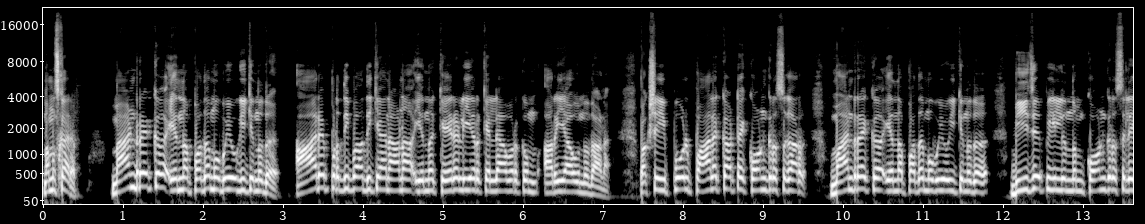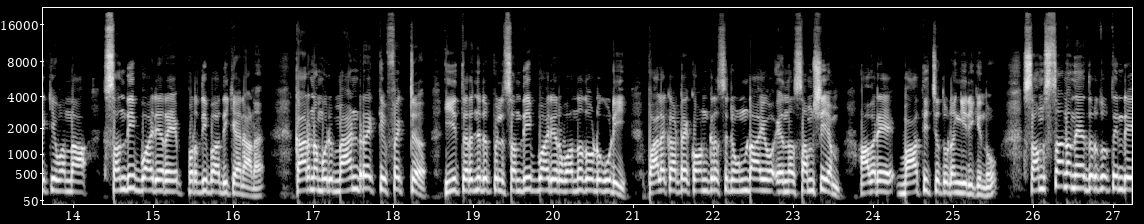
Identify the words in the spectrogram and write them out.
നമസ്കാരം. മാൻഡ്രേക്ക് എന്ന പദം ഉപയോഗിക്കുന്നത് ആരെ പ്രതിപാദിക്കാനാണ് എന്ന് കേരളീയർക്ക് എല്ലാവർക്കും അറിയാവുന്നതാണ്. പക്ഷേ ഇപ്പോൾ പാലക്കാട്ടെ കോൺഗ്രസ്സുകാർ മാൻഡ്രേക്ക് എന്ന പദം ഉപയോഗിക്കുന്നത് ബി ജെ പിയിൽ നിന്നും കോൺഗ്രസിലേക്ക് വന്ന സന്ദീപ് വാര്യരെ പ്രതിപാദിക്കാനാണ്. കാരണം ഒരു മാൻഡ്രേക്ക് ഇഫക്റ്റ് ഈ തെരഞ്ഞെടുപ്പിൽ സന്ദീപ് വാര്യർ വന്നതോടുകൂടി പാലക്കാട്ടെ കോൺഗ്രസിന് ഉണ്ടായോ എന്ന സംശയം അവരെ ബാധിച്ചു തുടങ്ങിയിരിക്കുന്നു. സംസ്ഥാന നേതൃത്വത്തിന്റെ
